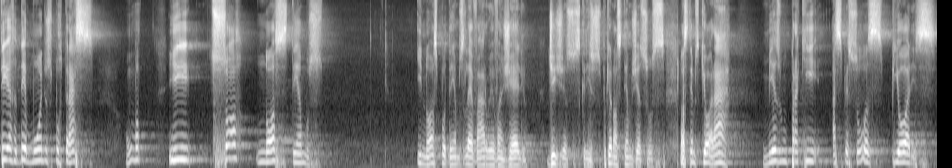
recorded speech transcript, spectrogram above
ter demônios por trás. Uma, e só nós temos. E nós podemos levar o Evangelho de Jesus Cristo, porque nós temos Jesus. Nós temos que orar, mesmo para que as pessoas piores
